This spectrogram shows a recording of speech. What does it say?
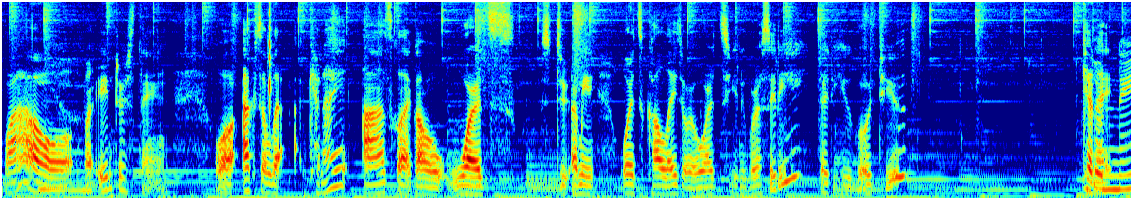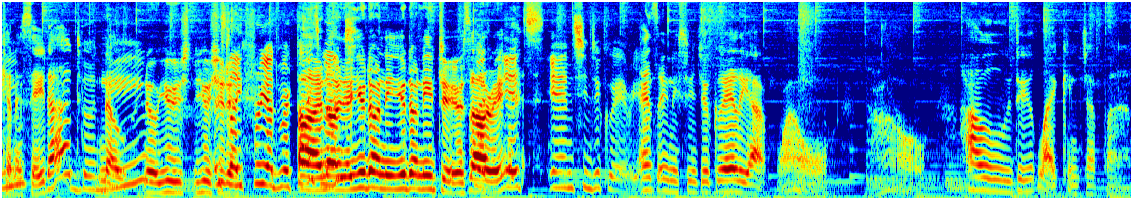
Wow, Yeah. but interesting. Well, actually, can I ask like uh, what's, stu- I mean, what's college or what's university that you go to? Can The I can I say that? The no, name? no, you you It's shouldn't. like free Oh, advertisement. no, no, you don't need you don't need to. Sorry. It's in Shinjuku area. It's in Shinjuku area. Wow, wow. How do you like in Japan?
